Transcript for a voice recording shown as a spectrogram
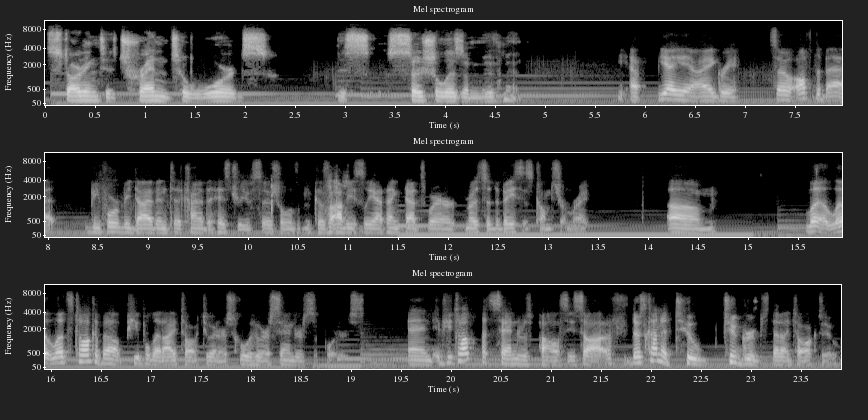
starting to trend towards this socialism movement. Yeah, yeah, yeah, I agree. So off the bat, before we dive into kind of the history of socialism, because obviously I think that's where most of the basis comes from, right? Um, let, let, let's talk about people that I talk to at our school who are Sanders supporters. And if you talk about Sanders policy, so uh, there's kind of two two groups that I talk to.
